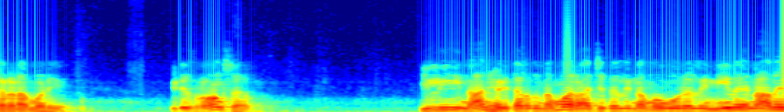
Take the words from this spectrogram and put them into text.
ಕನ್ನಡ ಮಾಡಿ. ಇಟ್ ಈಸ್ ರಾಂಗ್ ಸರ್ ಇಲ್ಲಿ ನಾನು ಹೇಳ್ತಾ ಇರೋದು ನಮ್ಮ ರಾಜ್ಯದಲ್ಲಿ, ನಮ್ಮ ಊರಲ್ಲಿ ನೀವೇ, ನಾವೇ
